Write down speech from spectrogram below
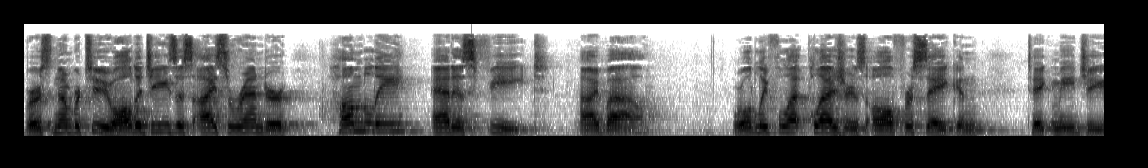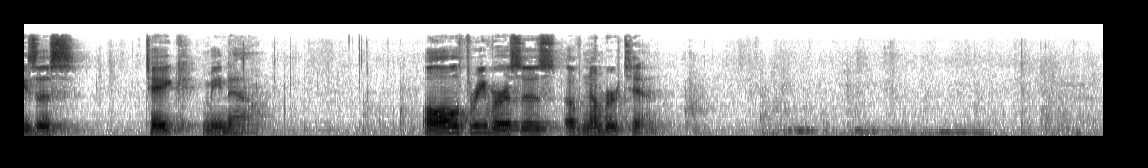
Verse number two All to Jesus I surrender, humbly at His feet I bow. Worldly pleasures all forsaken, take me, Jesus, take me now. All three verses of number 10. All to Jesus.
